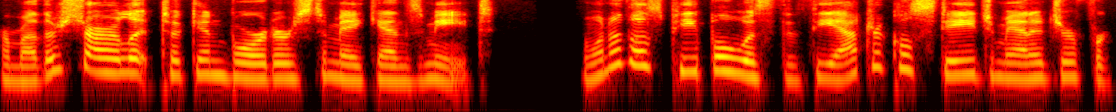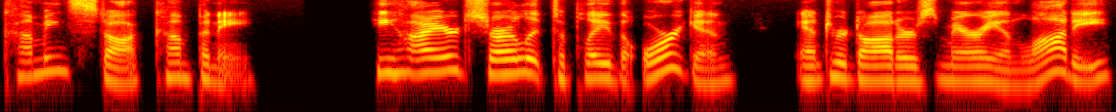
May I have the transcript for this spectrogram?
Her mother, Charlotte, took in boarders to make ends meet. One of those people was the theatrical stage manager for Cummings Stock Company. He hired Charlotte to play the organ and her daughters, Mary and Lottie,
